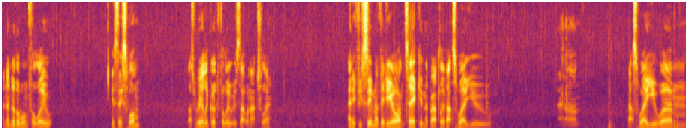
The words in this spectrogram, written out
and another one for loot is this one. That's really good for loot, is that one actually. And if you see my video on taking the Bradley, that's where you... Hang on. That's where you um,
